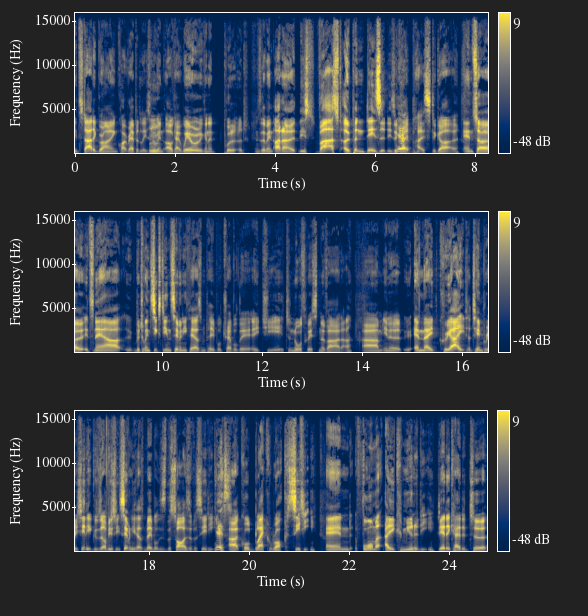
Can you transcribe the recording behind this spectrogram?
it started growing quite rapidly. So Hmm. they went, okay, where are we going to put it? And so they went, I don't know, this vast open desert is a Yeah. great place to go. And so it's now between 60 and 70,000 people travel there each year to northwest Nevada um, in a, and they create a temporary city because obviously 70,000 people is the size of a city Yes. uh, called Black Rock City and form a community dedicated to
